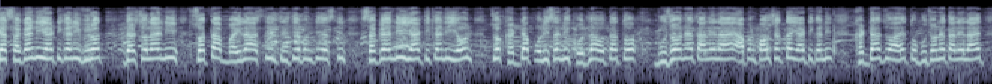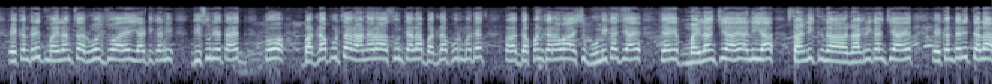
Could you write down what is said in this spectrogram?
या सगळ्यांनी या ठिकाणी विरोध दर्शवला आणि स्वतः महिला असतील तृतीयपंथी असतील सगळ्यांनी या ठिकाणी येऊन जो खड्डा पोलिसांनी खोदला होता तो बुजवण्यात आलेला आहे. आपण पाहू शकता या ठिकाणी खड्डा जो आहे तो बुजवण्यात आलेला आहे. एकंदरीत महिलांचा रोष जो आहे या ठिकाणी दिसून येत आहेत. तो बदलापूरचा राहणारा असून त्याला बदलापूरमध्येच दफन करावा अशी भूमिका जी आहे ते महिलांची आहे आणि या स्थानिक नागरिकांची आहे. एकंदरीत त्याला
